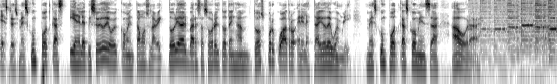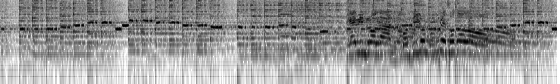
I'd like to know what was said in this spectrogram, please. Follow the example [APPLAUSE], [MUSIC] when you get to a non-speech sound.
Esto es Mezcum Podcast y en el episodio de hoy comentamos la victoria del Barça sobre el Tottenham 2 por 4 en el estadio de Wembley. Mezcum Podcast comienza ahora. Kevin Roldán, contigo empezó todo.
